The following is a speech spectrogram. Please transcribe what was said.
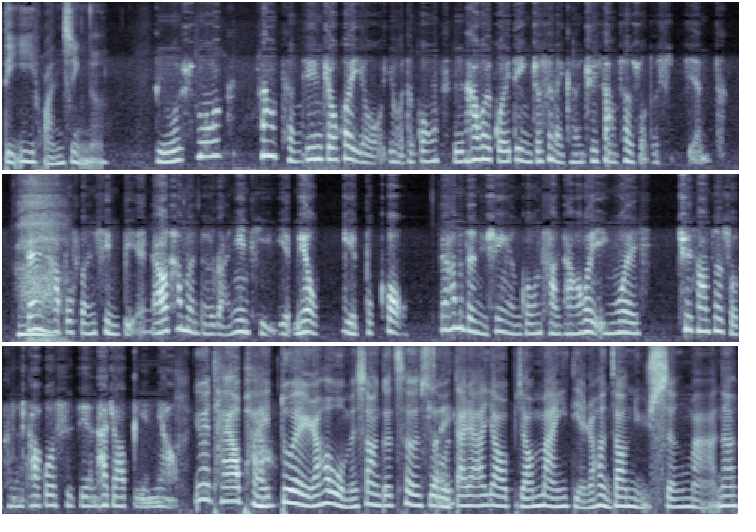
敌意环境呢？比如说，像曾经就会有有的公司，他会规定就是每个人去上厕所的时间，但是他不分性别，然后他们的软硬体也没有也不够，所以他们的女性员工常常会因为。去上厕所可能超过时间，他就要憋尿，因为他要排队。然后我们上个厕所，大家要比较慢一点。然后你知道女生嘛？那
